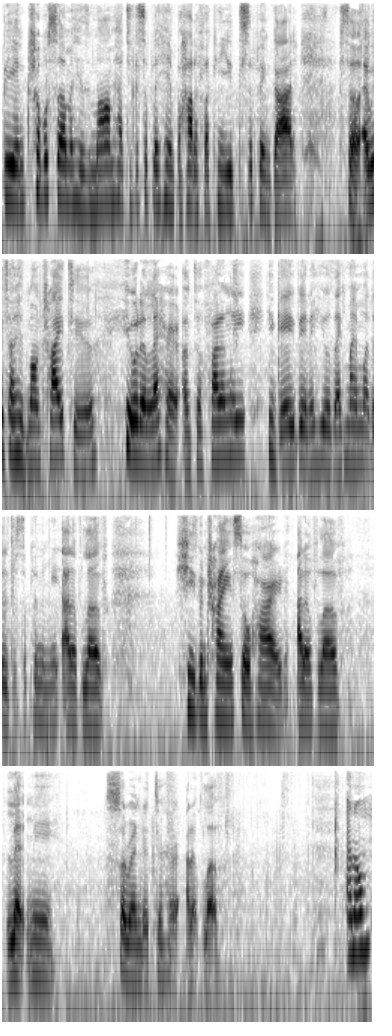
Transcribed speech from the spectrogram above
being troublesome and his mom had to discipline him. But how the fuck can you discipline God? So every time his mom tried to, he wouldn't let her until finally he gave in and he was like, "My mother is disciplining me out of love. She's been trying so hard out of love. Let me surrender to her out of love. And um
